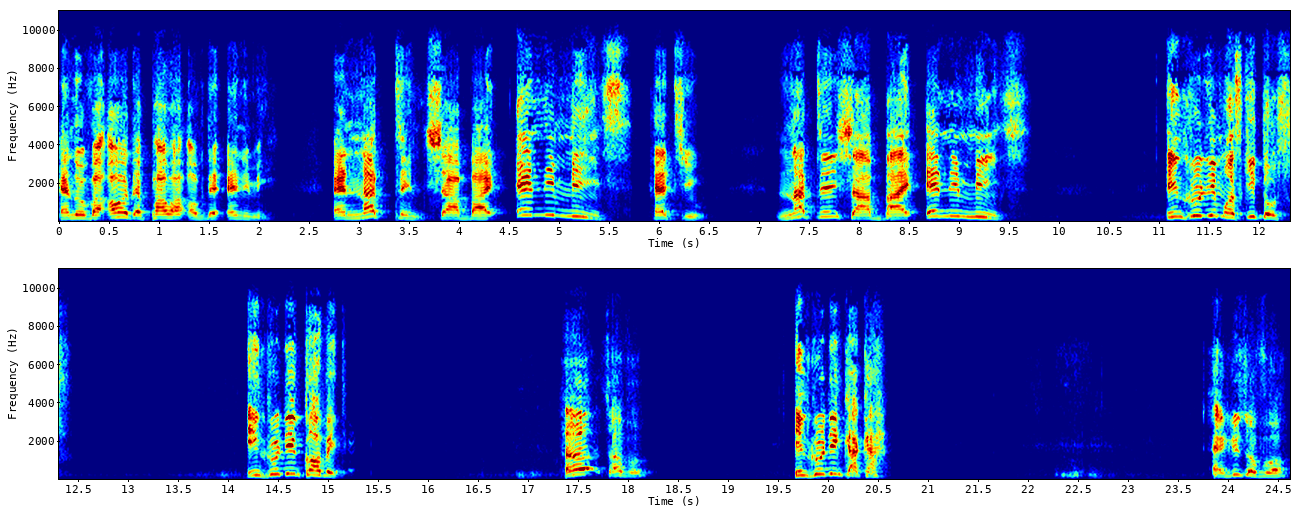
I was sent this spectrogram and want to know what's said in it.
and over all the power of the enemy and nothing shall by any means hurt you nothing shall by any means including mosquitoes including covid huh? Sọfọ including kaka ẹgbẹsọfọ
